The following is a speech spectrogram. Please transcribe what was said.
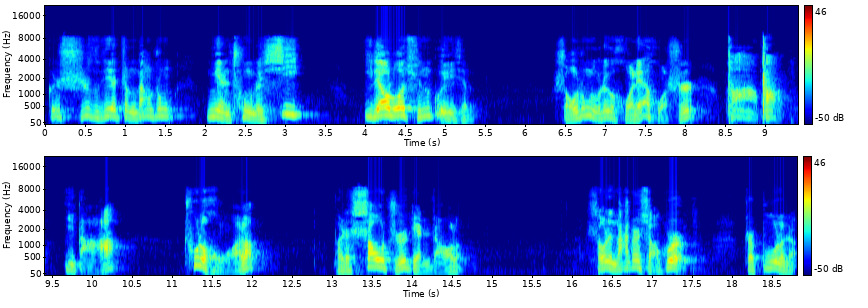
跟十字街正当中，面冲着西，一撩罗裙跪下了，手中有这个火镰火石，啪啪一打，出了火了，把这烧纸点着了，手里拿根小棍儿，这拨拉着，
